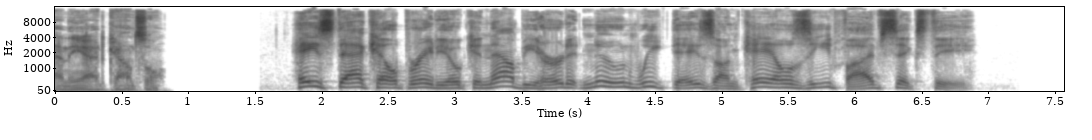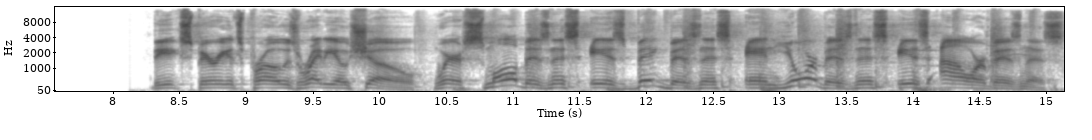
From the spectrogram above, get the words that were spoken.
and the Ad Council. Haystack Help Radio can now be heard at noon weekdays on KLZ 560. The Experience Pros radio show, where small business is big business and your business is our business.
